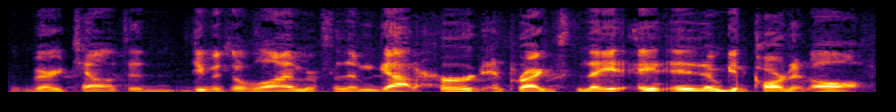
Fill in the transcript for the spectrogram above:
very talented defensive lineman for them, got hurt in practice today. Ended up getting carted off.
